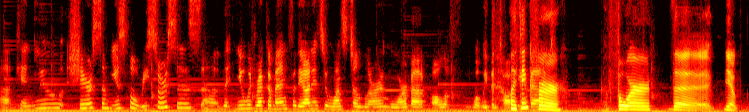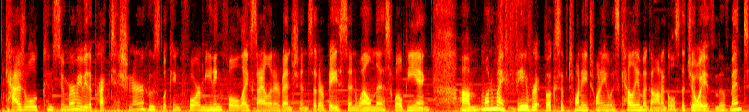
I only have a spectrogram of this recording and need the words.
uh, can you share some useful resources uh, that you would recommend for the audience who wants to learn more about all of what we've been talking about? I think about? for for the you know casual consumer, maybe the practitioner who's looking for meaningful lifestyle interventions that are based in wellness, well being. Um, one of my favorite books of 2020 was Kelly McGonigal's The Joy of Movement.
